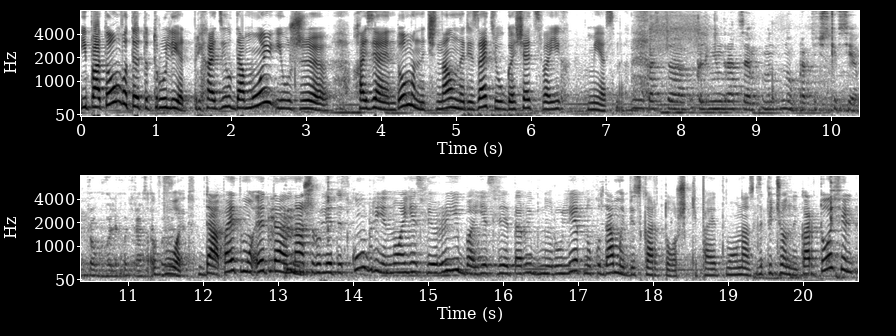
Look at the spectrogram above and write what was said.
И потом вот этот рулет приходил домой, и уже хозяин дома начинал нарезать и угощать своих местных. Мне кажется, калининградцы ну, практически все пробовали хоть раз такой Вот, рулет. да, поэтому это наш рулет из скумбрии, ну а если рыба, если это рыбный рулет, ну куда мы без картошки? Поэтому у нас запеченный картофель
